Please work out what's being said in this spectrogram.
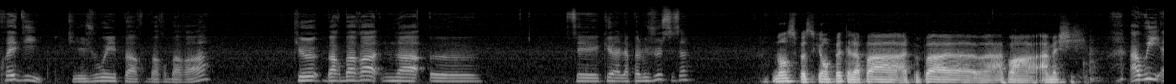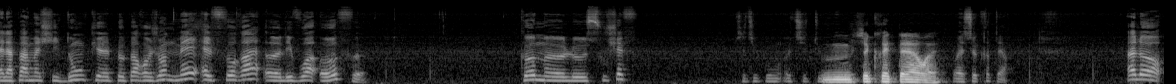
Freddy, qui est joué par Barbara, que Barbara n'a, euh, c'est qu'elle a pas le jeu, c'est ça? Non, c'est parce qu'en fait, elle a pas, elle peut pas euh, avoir un Amashi. Ah oui, elle a pas Machi, donc elle peut pas rejoindre, mais elle fera euh, les voix off, comme le sous-chef. Si tu, peux- si tu Hum, secrétaire, ouais. Ouais, secrétaire. Alors,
